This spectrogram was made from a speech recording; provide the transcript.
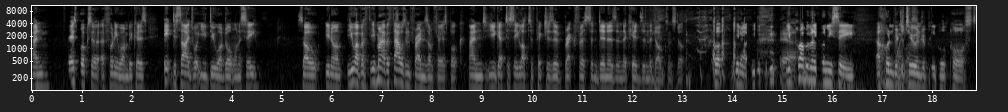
and mm-hmm. Facebook's a, a funny one because it decides what you do or don't want to see. So you know you have a you might have a thousand friends on Facebook, and you get to see lots of pictures of breakfasts and dinners and the kids and the dogs and stuff. but you know you, you, you probably only see a hundred to two hundred people post,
